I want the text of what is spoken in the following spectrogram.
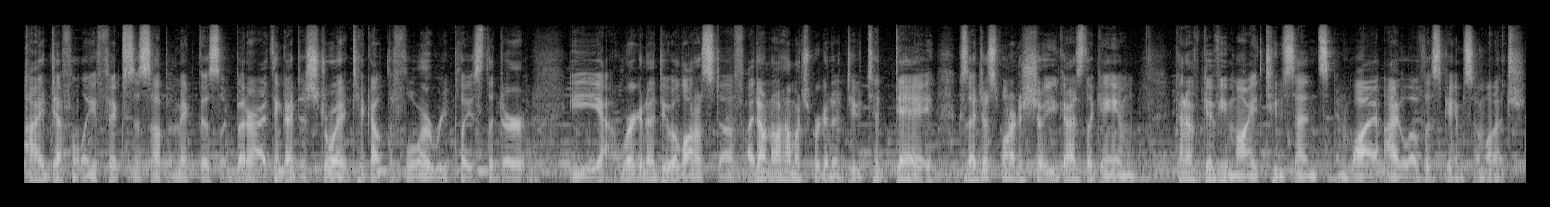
I definitely fix this up and make this look better. I think I destroy it, take out the floor, replace the dirt. Yeah, we're gonna do a lot of stuff. I don't know how much we're gonna do today, because I just wanted to show you guys the game, kind of give you my two cents and why I love this game so much.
